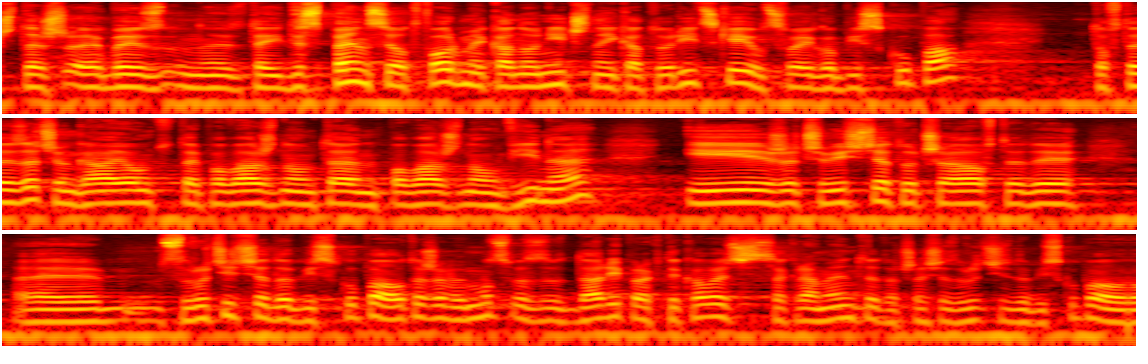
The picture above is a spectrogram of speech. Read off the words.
czy też jakby tej dyspensy od formy kanonicznej katolickiej od swojego biskupa, to wtedy zaciągają tutaj poważną, ten, poważną winę i rzeczywiście tu trzeba wtedy e, zwrócić się do biskupa o to, żeby móc dalej praktykować sakramenty, to trzeba się zwrócić do biskupa o,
